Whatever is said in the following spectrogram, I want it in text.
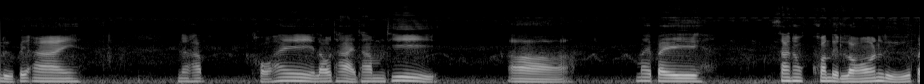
หรือไปอายนะครับ ขอให้เราถ่ายทำที่ไม่ไปสร้างความเดือดร้อนหรือไป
